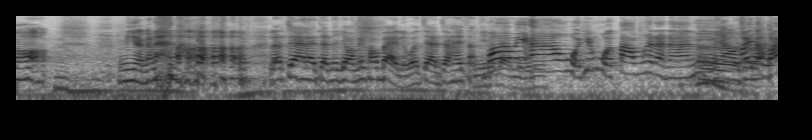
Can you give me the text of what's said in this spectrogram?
ก็ เมียก็ได้ แล้วแจนอะไรแจนจะยอมให้เขาแบกหรือว่าแจนจะให้สามีบ้าแบกไม่เอา หัวทิ่มหัวตำขนาดนั้นไม่เอาใช่ไหม แต่ว่า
